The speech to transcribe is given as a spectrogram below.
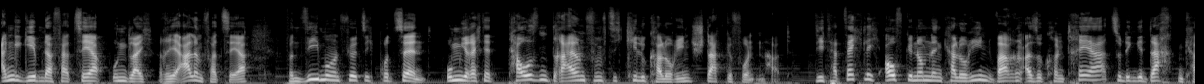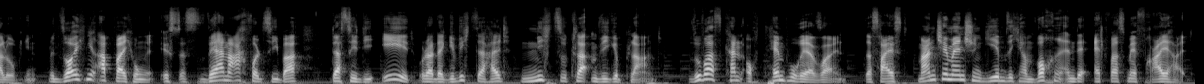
angegebener Verzehr ungleich realem Verzehr, von 47%, umgerechnet 1053 Kilokalorien, stattgefunden hat. Die tatsächlich aufgenommenen Kalorien waren also konträr zu den gedachten Kalorien. Mit solchen Abweichungen ist es sehr nachvollziehbar, dass die Diät oder der Gewichtserhalt nicht so klappen wie geplant. Sowas kann auch temporär sein. Das heißt, manche Menschen geben sich am Wochenende etwas mehr Freiheit.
